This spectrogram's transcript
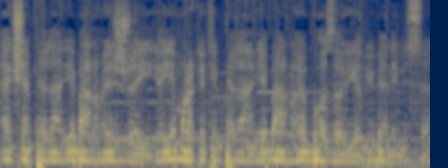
action plan یه برنامه اجرایی یا یه marketing plan یه برنامه بازاریابی بنویسه.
